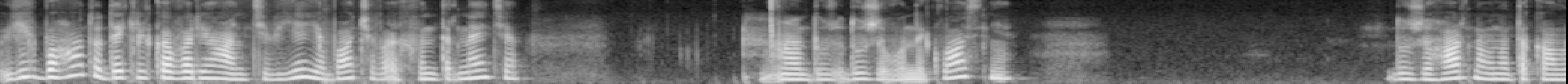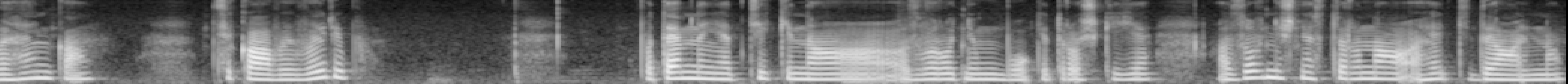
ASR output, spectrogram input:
Їх багато, декілька варіантів є. Я бачила їх в інтернеті. Дуже, дуже вони класні. Дуже гарна, вона така легенька. Цікавий виріб. Потемнення тільки на зворотньому боці трошки є, а зовнішня сторона геть ідеальна.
